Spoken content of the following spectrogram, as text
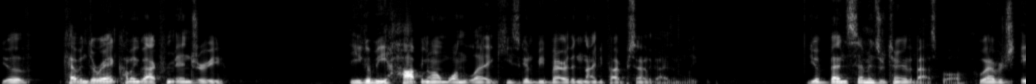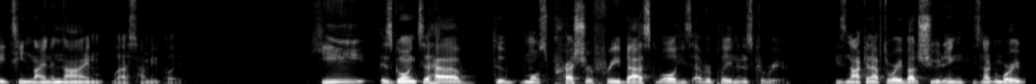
You have Kevin Durant coming back from injury. He could be hopping on one leg. He's going to be better than 95% of the guys in the league. You have Ben Simmons returning to the basketball, who averaged 18, 9, and 9 last time he played. He is going to have the most pressure free basketball he's ever played in his career. He's not going to have to worry about shooting, he's not going to worry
